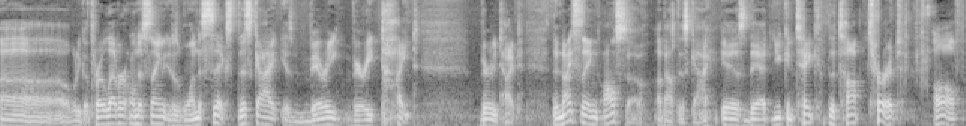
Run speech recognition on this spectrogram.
uh, what do you go, throw lever on this thing. It is one to six. This guy is very, very tight. Very tight. The nice thing also about this guy is that you can take the top turret off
